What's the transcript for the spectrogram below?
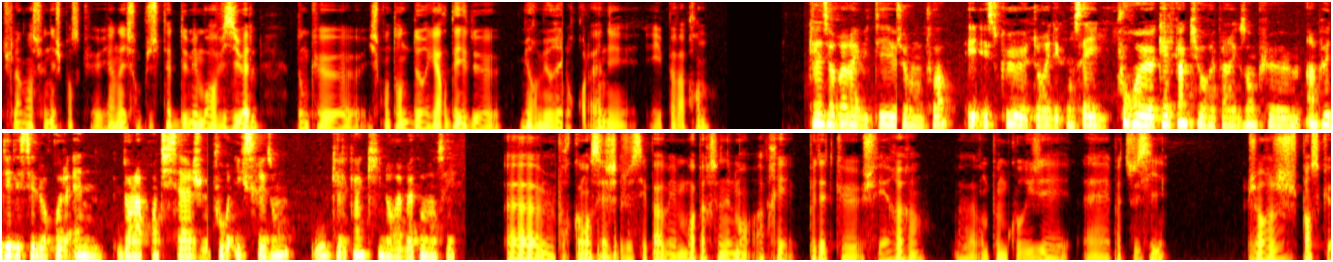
tu l'as mentionné, je pense qu'il y en a, ils sont plus peut-être de mémoire visuelle, donc ils se contentent de regarder, de murmurer le Coran et, ils peuvent apprendre. Quelles erreurs éviter selon toi? Et est-ce que tu aurais des conseils pour quelqu'un qui aurait par exemple un peu délaissé le Coran dans l'apprentissage pour X raisons ou quelqu'un qui n'aurait pas commencé? Euh, pour commencer, je, sais pas, mais moi personnellement, après, peut-être que je fais erreur, hein, euh, on peut me corriger, euh, pas de souci. Genre, je pense que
